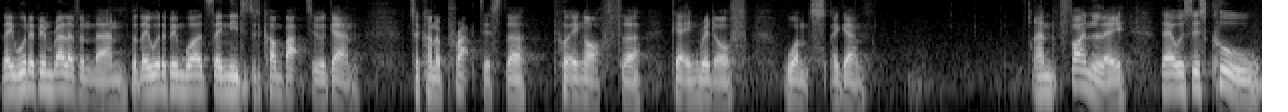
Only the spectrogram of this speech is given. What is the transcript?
They would have been relevant then, but they would have been words they needed to come back to again to kind of practice the putting off, the getting rid of once again. And finally, there was this call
